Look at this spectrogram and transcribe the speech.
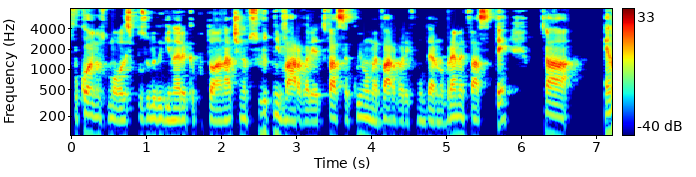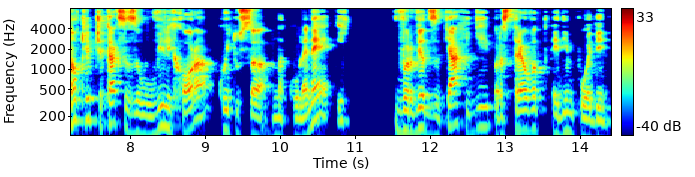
спокойно мога да си позволя да ги нарека по този начин, абсолютни варвари. Това са, ако имаме варвари в модерно време, това са те. А, едно клипче как са заловили хора, които са на колене и вървят за тях и ги разстрелват един по един.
